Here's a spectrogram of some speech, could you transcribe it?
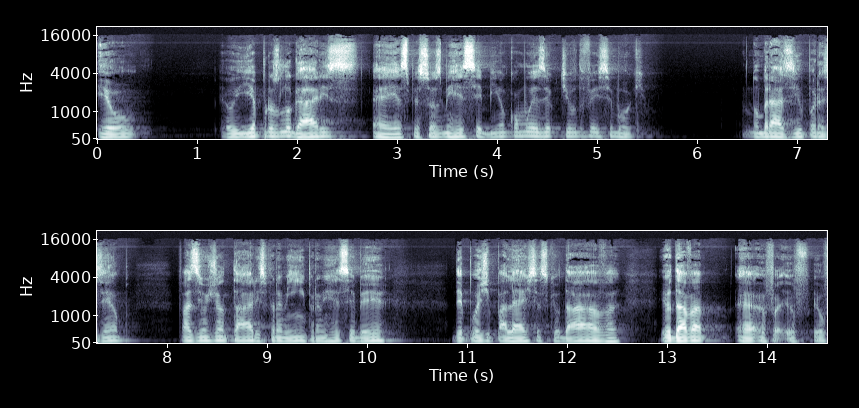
Eu, eu ia para os lugares é, e as pessoas me recebiam como executivo do Facebook. No Brasil, por exemplo, faziam jantares para mim, para me receber, depois de palestras que eu dava. Eu dava é, eu, eu, eu,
